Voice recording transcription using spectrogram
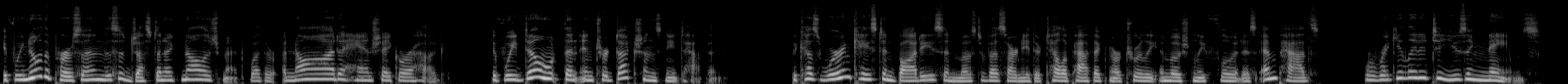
If we know the person, this is just an acknowledgement, whether a nod, a handshake, or a hug. If we don't, then introductions need to happen. Because we're encased in bodies and most of us are neither telepathic nor truly emotionally fluent as empaths, we're regulated to using names,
